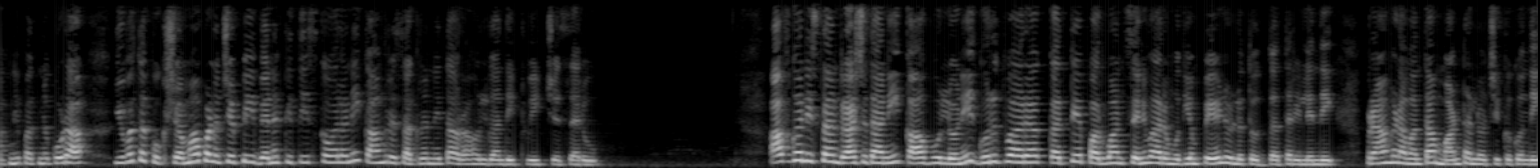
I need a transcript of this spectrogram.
అగ్నిపథ్ను కూడా యువతకు క్షమాపణ చెప్పి వెనక్కి తీసుకోవాలని కాంగ్రెస్ అగ్రనేత రాహుల్ గాంధీ ట్వీట్ చేశారు. ఆఫ్ఘనిస్తాన్ రాజధాని కాబూల్లోని గురుద్వారా కర్తే పర్వాన్ శనివారం ఉదయం పేలుళ్ళతో దత్తరిల్లింది. ప్రాంగణమంతా మంటల్లో చిక్కుకుంది.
